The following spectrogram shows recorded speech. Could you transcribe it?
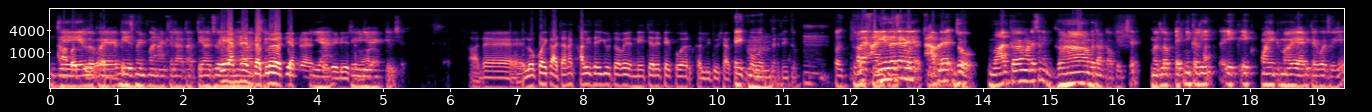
જે એ લોકોએ બેઝમેન્ટમાં નાખેલા હતા ત્યાં જો એમને ડબલો હતી એમને રેડિયેશન એક્ટિવ છે. અને લોકો એક અચાનક ખાલી થઈ ગયું તો હવે નેચરે ટેક ઓવર કરી લીધું છે ટેક ઓવર કરી લીધું. હવે આની અંદર છે ને આપણે જો વાત કરવા માટે છે ને ઘણા બધા ટોપિક છે. મતલબ ટેકનિકલી એક એક પોઈન્ટ મારે એડ કરવો જોઈએ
